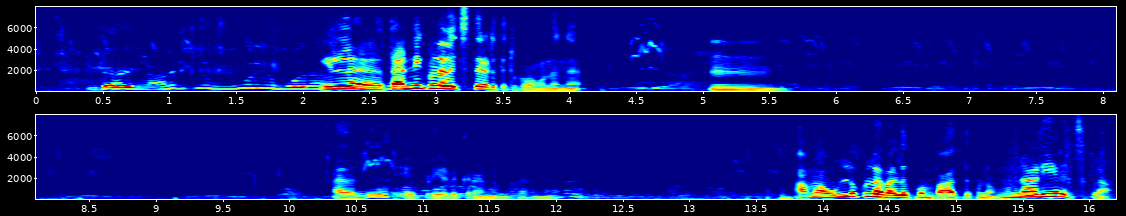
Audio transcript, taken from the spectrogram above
ஊருக்கு போகிறேன் இல்லை தண்ணிக்குள்ளே வச்சு தான் எடுத்துகிட்டு போகணுங்க. ம். அது வந்து எப்படி எடுக்கிறாங்கன்னு பாருங்க. ஆமாம் உள்ளுக்குள்ளே வழுக்கும் பார்த்துக்கணும் முன்னாடியே வச்சுக்கலாம்.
